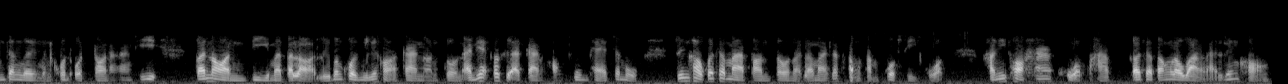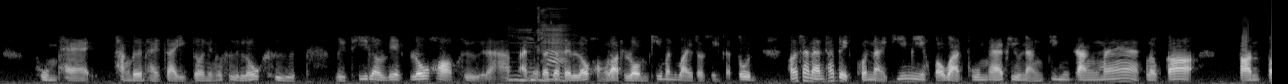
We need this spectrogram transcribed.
ำจังเลยเหมือนคนอดนอนทั้งที่ ก็นอนดีมาตลอด หรือบางคนมีเรื่องของอาการนอนกรนอันนี้ก็คืออาการของภูมิแพ้จมูก ซึ่งเขาก็จะมาตอนโตหน่อยประมาณสักสองสามขวบสี่ขวบ คราวนี้พอห้าขวบครับ ก็จะต้องระวังละเรื่องของภูมิแพ้ทางเดินหายใจอีกตัวหนึ่งก็คือโรคหืด หรือที่เราเรียกโรคหอบหืดนะครับ อันนี้ก็จะเป็นโรคของหลอดลมที่มันไวต่อสิ่งกระตุ้น เพราะฉะนั้นถ้าเด็กคนไหนที่มีประวัติภูมิแพ้ผิวหนังจริงจังมาก แล้วก็ ตอนโต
